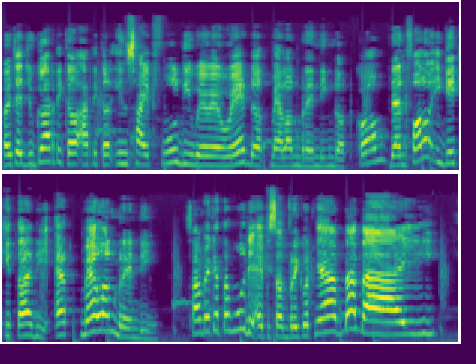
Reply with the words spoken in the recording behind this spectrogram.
Baca juga artikel-artikel insightful di www.melonbranding.com dan follow IG kita di @melonbranding. Sampai ketemu di episode berikutnya. Bye bye.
